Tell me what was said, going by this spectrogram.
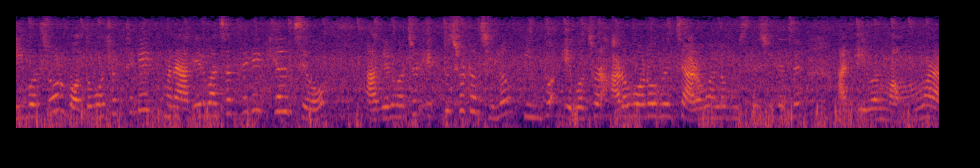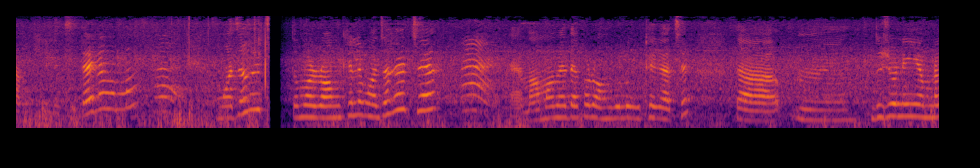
এই বছর, গত বছর থেকেই মানে আগের বছর থেকেই খেলছে ও। আগের বছর একটু ছোট ছিল, কিন্তু এবছর আরও বড় হয়েছে আরও ভালো বুঝতে শিখেছে। এবার মাম্মা আর আমি খেলেছি, তাই না মাম্মা? মজা হয়েছে? তোমার রং খেলে মজা হয়েছে? হ্যাঁ মামামে দেখো রঙগুলো উঠে গেছে। তা দুজনেই আমরা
